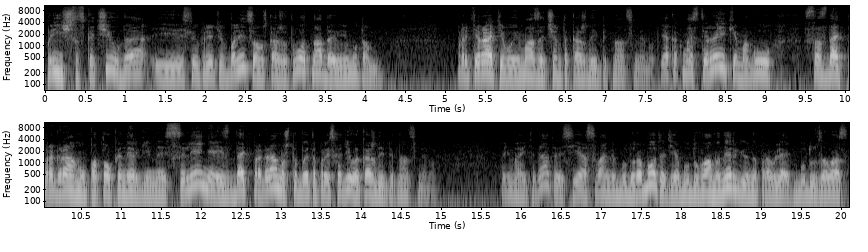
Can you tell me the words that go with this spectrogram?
притч соскочил, да, и если вы придете в больницу, он скажет, вот, надо ему там протирать его и мазать чем-то каждые 15 минут. Я как мастер рейки могу создать программу поток энергии на исцеление и сдать программу, чтобы это происходило каждые 15 минут. Понимаете, да? То есть я с вами буду работать, я буду вам энергию направлять, буду за вас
